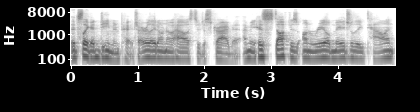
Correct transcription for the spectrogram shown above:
it's like a demon pitch. I really don't know how else to describe it. I mean, his stuff is unreal, major league talent.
